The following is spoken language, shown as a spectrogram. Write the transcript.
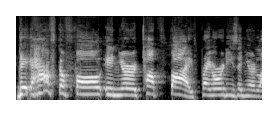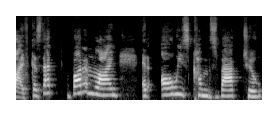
they have to fall in your top five priorities in your life because that bottom line, it always comes back to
